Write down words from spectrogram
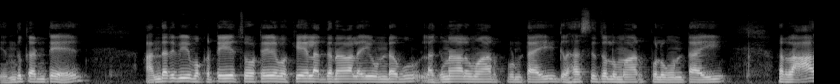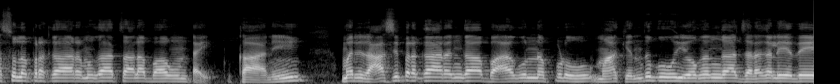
ఎందుకంటే అందరివి ఒకటే చోటే ఒకే లగ్నాలై ఉండవు. లగ్నాలు మార్పు ఉంటాయి గ్రహస్థితులు మార్పులు ఉంటాయి. రాసుల ప్రకారముగా చాలా బాగుంటాయి. కానీ మరి రాశి ప్రకారంగా బాగున్నప్పుడు మాకెందుకు యోగంగా జరగలేదే?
